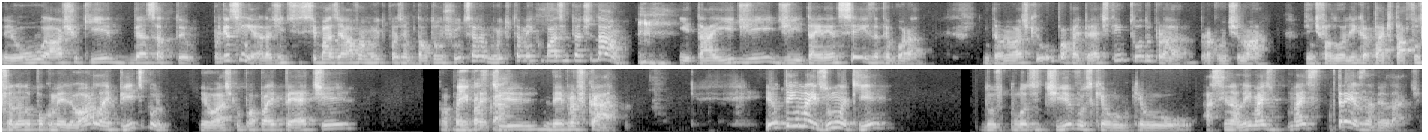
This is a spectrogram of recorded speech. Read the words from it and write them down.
eu acho que dessa porque assim, a gente se baseava muito, por exemplo, Dalton Schultz era muito também com base em touchdown. E tá aí de de Tyrant 6 da temporada. Então eu acho que o Papai Pet tem tudo para continuar. A gente falou ali que o ataque está funcionando um pouco melhor lá em Pittsburgh. Eu acho que o Papai Pet, Papai veio Pet veio para ficar. Eu tenho mais um aqui dos positivos que eu, que eu assinalei, mais, mais três, na verdade.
